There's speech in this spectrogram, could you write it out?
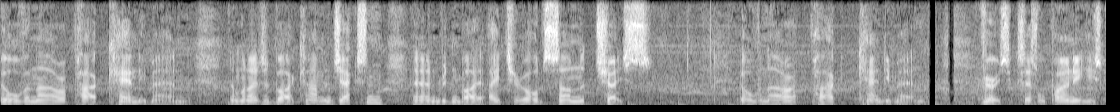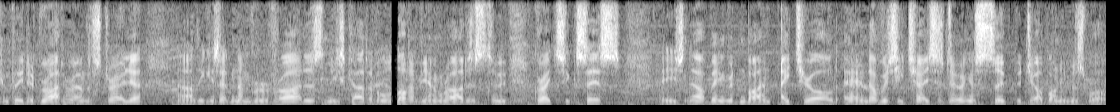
Elvanara Park Candyman, nominated by Carmen Jackson and ridden by eight year old son Chase. Elvanara Park Candyman. Very successful pony. He's competed right around Australia. Uh, I think he's had a number of riders and he's carted a lot of young riders to great success. He's now being ridden by an eight year old, and obviously Chase is doing a super job on him as well.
